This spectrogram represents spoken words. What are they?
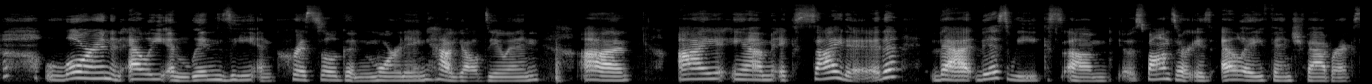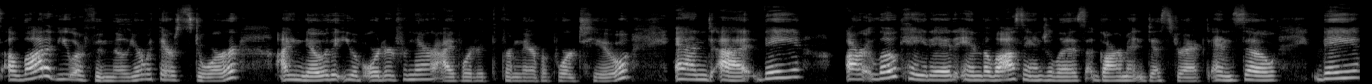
Lauren and Ellie and Lindsay and Crystal, good morning. How y'all doing? Uh, I am excited that this week's um, sponsor is LA Finch Fabrics. A lot of you are familiar with their store. I know that you have ordered from there. I've ordered from there before too. And uh, they are located in the Los Angeles Garment District. And so they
